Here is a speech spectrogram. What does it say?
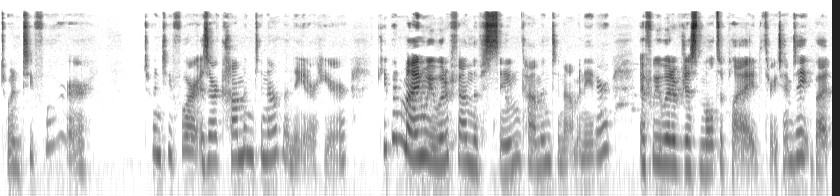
24. 24 is our common denominator here. Keep in mind we would have found the same common denominator if we would have just multiplied 3 times 8, but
